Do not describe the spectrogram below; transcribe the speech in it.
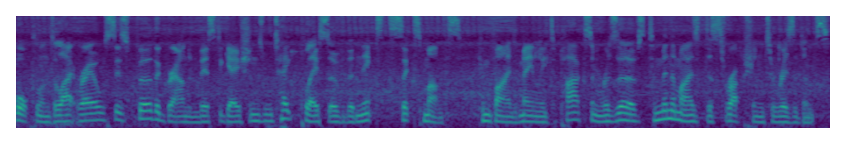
Auckland Light Rail says further ground investigations will take place over the next six months, confined mainly to parks and reserves to minimise disruption to residents.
